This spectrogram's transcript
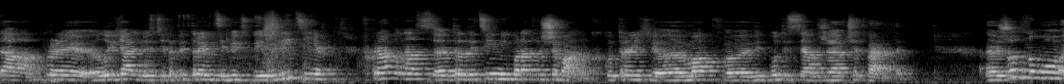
та при лояльності та підтримці львівської міліції, вкрав у нас е, традиційний парад вишиванок, котрий е, мав е, відбутися вже в четверте. Жодного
